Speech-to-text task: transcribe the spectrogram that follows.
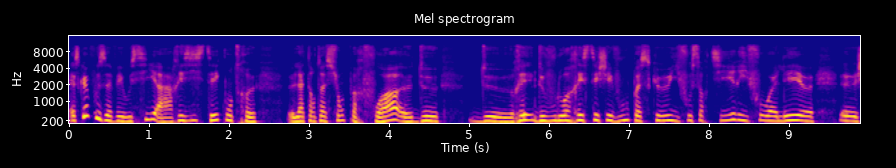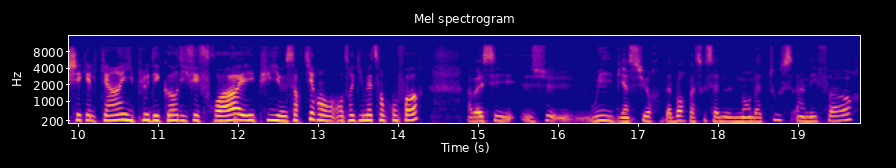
Est-ce que vous avez aussi à résister contre euh, la tentation parfois euh, de de de vouloir rester chez vous parce que il faut sortir, il faut aller euh, chez quelqu'un, il pleut des cordes, il fait froid et puis sortir en, entre guillemets de son confort? Ah bah c'est, je, oui, bien sûr. D'abord parce que ça nous demande à tous un effort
